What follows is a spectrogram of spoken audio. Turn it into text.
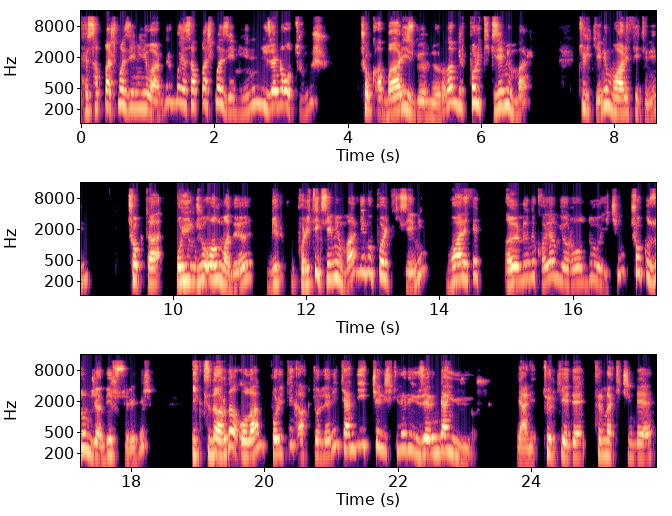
hesaplaşma zemini vardır. Bu hesaplaşma zemininin üzerine oturmuş çok bariz görünüyor olan bir politik zemin var. Türkiye'nin muhalefetinin çok da oyuncu olmadığı bir politik zemin var ve bu politik zemin muhalefet ağırlığını koyamıyor olduğu için çok uzunca bir süredir iktidarda olan politik aktörlerin kendi iç çelişkileri üzerinden yürüyor. Yani Türkiye'de tırnak içinde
